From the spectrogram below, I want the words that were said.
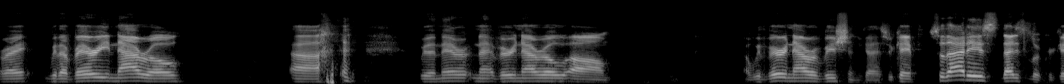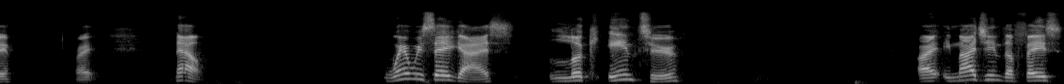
Right, with a very narrow, uh, with a narrow, na very narrow, um, with very narrow vision, guys, okay? So that is, that is look, okay? Right? Now, when we say, guys, look into, all right, imagine the face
